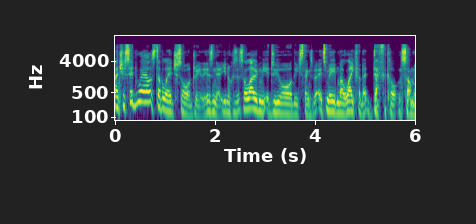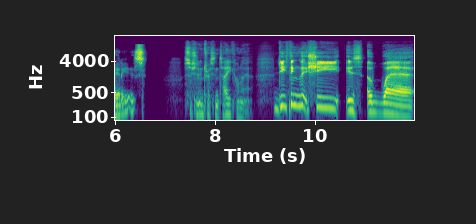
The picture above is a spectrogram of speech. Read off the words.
And she said, Well, it's double edged sword, really, isn't it? You know, because it's allowed me to do all these things, but it's made my life a bit difficult in some areas. Such an interesting take on it. Do you think that she is aware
